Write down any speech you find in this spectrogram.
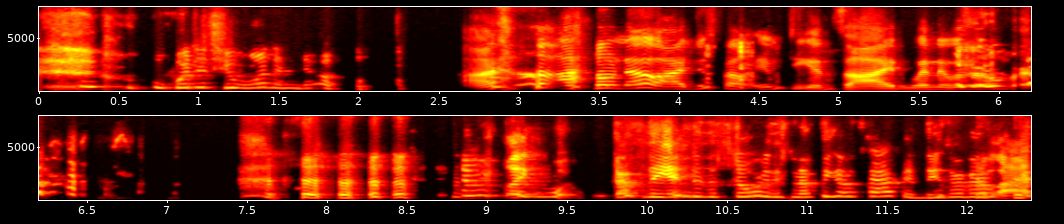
what did you want to know? I, I don't know. I just felt empty inside when it was over. like what? that's the end of the story. There's nothing else happened. These are their lives.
